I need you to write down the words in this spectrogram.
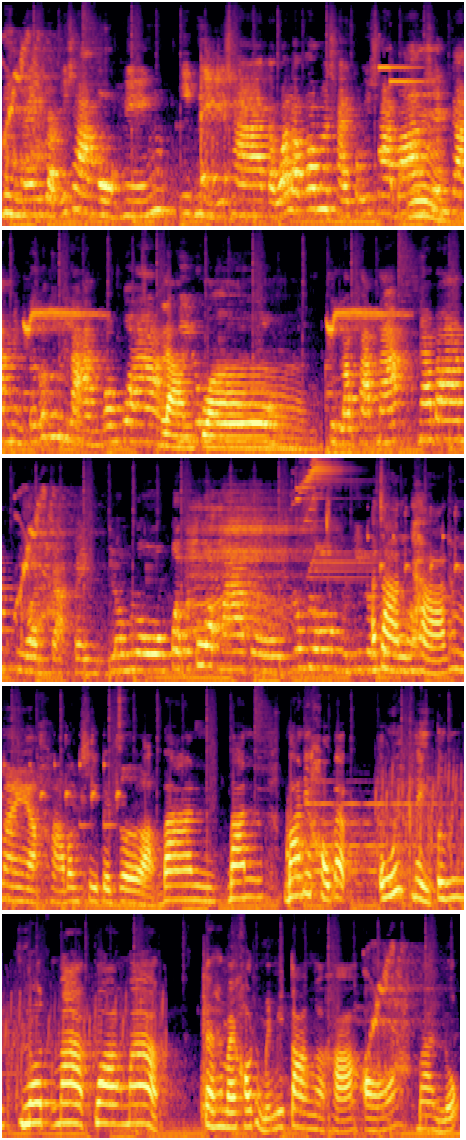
หนึ่งในแบบวิชาโง่เฮงอีกหนึ่งวิชา แต่ว่าเราก็มาใช้กับวิชาบ้านอืมเช่นการเหม่งตึงก็คือลานกว้างๆลานกว้าที่โล่งงจุดรับทรัพย์นะ หน้าบ้านควรจะเป็นโล่งๆเปิดประตูออกมาเจอโล่งๆพื้นที่โล่งๆอาจารย์คะทำไมอะคะบางทีไปเจออะบ้านบ้านบ้านที่เขาแบบโอ้ยเหม่งตึงเลิศมากกว้างมาก แต่ทำไมเขาถึงไม่มีตังค์อะคะ อ๋อ บ้านลก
